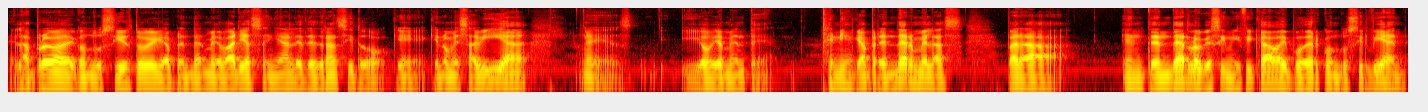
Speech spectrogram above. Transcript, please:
la prueba de conducir tuve que aprenderme varias señales de tránsito que, no me sabía eh, y obviamente tenía que aprendérmelas para entender lo que significaba y poder conducir bien.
